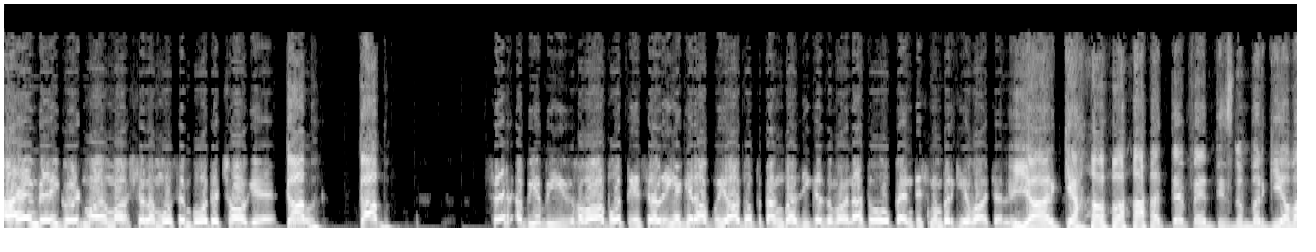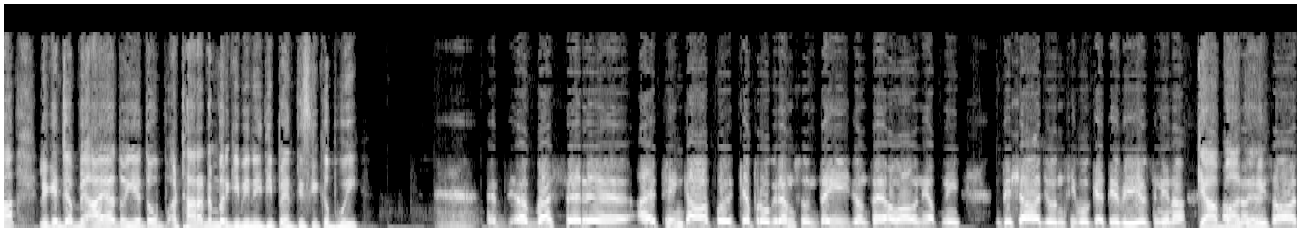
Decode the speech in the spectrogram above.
आई एम वेरी गुड माशाल्लाह मौसम बहुत अच्छा हो गया है। कब? कब? सर अभी अभी हवा बहुत तेज चल रही है। अगर आपको याद हो पतंगबाजी का जमाना तो पैंतीस नंबर की हवा चल रही है। यार क्या बात है पैंतीस नंबर की हवा। लेकिन जब मैं आया तो ये तो अठारह नंबर की भी नहीं थी पैंतीस की कब हुई? बस सर आई थिंक आप क्या प्रोग्राम सुनते ही जो हवाओं ने अपनी दिशा जो सी वो कहते हैं वेव्स ने ना क्या बात है। साथ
